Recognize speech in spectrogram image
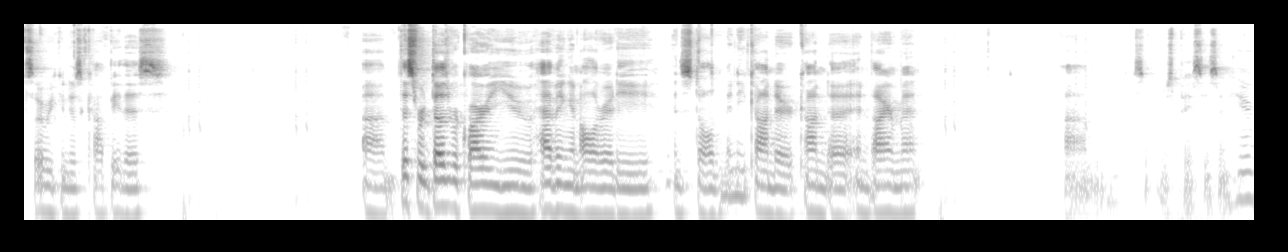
So we can just copy this. Um, this does require you having an already installed Miniconda or Conda environment. Um, so just paste this in here.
